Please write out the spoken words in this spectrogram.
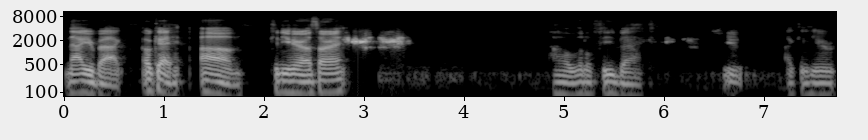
Now you're back. Okay. Um, can you hear us? All right. Oh, a little feedback. Shoot. I can hear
